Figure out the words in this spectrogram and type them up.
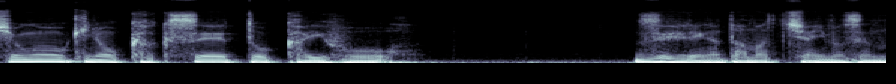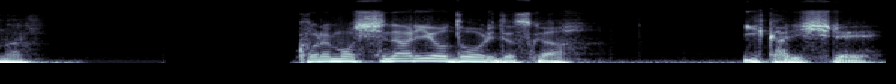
初号機の覚醒と解放ゼーレが黙っちゃいませんなこれもシナリオ通りですが怒り司令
